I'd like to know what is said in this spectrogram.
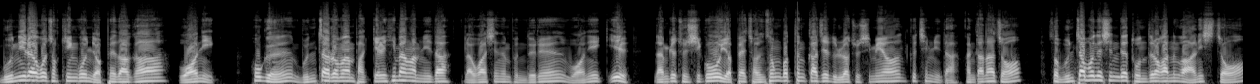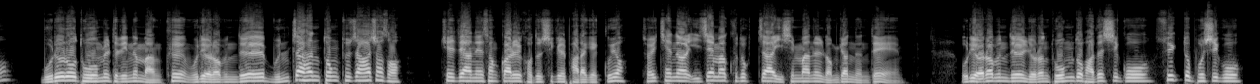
문이라고 적힌 곳 옆에다가 원익 혹은 문자로만 받길 희망합니다 라고 하시는 분들은 원익 1 남겨주시고 옆에 전송 버튼까지 눌러주시면 끝입니다. 간단하죠? 그래서 문자 보내시는데 돈 들어가는 거 아니시죠? 무료로 도움을 드리는 만큼 우리 여러분들 문자 한 통 투자하셔서 최대한의 성과를 거두시길 바라겠고요. 저희 채널 이제 막 구독자 20만을 넘겼는데 우리 여러분들 이런 도움도 받으시고 수익도 보시고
